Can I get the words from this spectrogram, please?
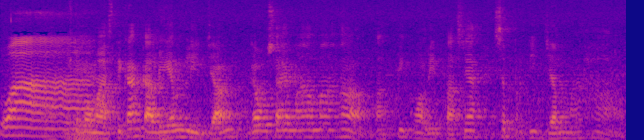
Wah. untuk memastikan kalian beli jam gak usah yang mahal-mahal tapi kualitasnya seperti jam mahal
